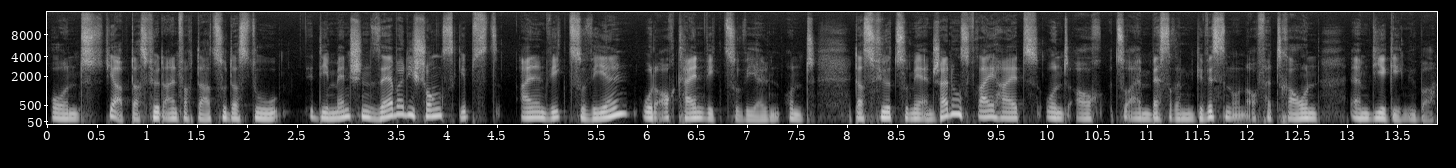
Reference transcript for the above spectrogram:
Und ja, das führt einfach dazu, dass du dem Menschen selber die Chance gibst, einen Weg zu wählen oder auch keinen Weg zu wählen. Und das führt zu mehr Entscheidungsfreiheit und auch zu einem besseren Gewissen und auch Vertrauen ähm, dir gegenüber.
